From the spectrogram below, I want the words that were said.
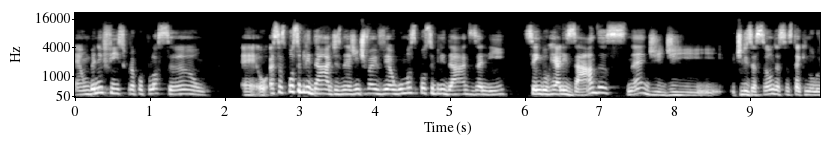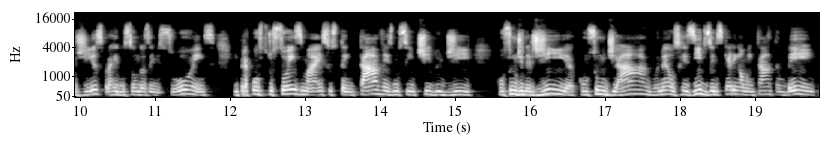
é, um benefício para a população. É, essas possibilidades, né, a gente vai ver algumas possibilidades ali sendo realizadas, né, de, de utilização dessas tecnologias para redução das emissões e para construções mais sustentáveis no sentido de consumo de energia, consumo de água, né, os resíduos eles querem aumentar também,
